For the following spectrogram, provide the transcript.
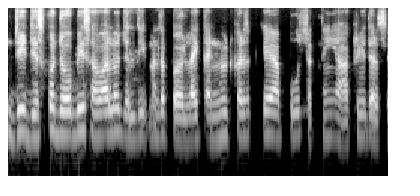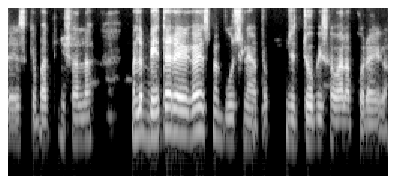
जी, जिसको जो भी सवाल हो जल्दी मतलब लाइक अनम्यूट करके आप पूछ सकते हैं आखिरी दर्श है इसके बाद इनशाला मतलब बेहतर रहेगा इसमें पूछ लें आप लोग जो भी सवाल आपको रहेगा।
